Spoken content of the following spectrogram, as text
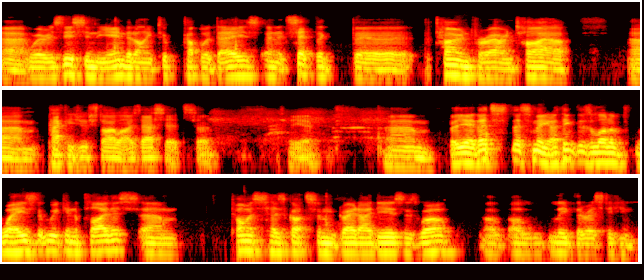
Uh, whereas this, in the end, it only took a couple of days and it set the, the, the tone for our entire um, package of stylized assets. So, so yeah. Um, but yeah, that's that's me. I think there's a lot of ways that we can apply this. Um, Thomas has got some great ideas as well. I'll, I'll leave the rest to him.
